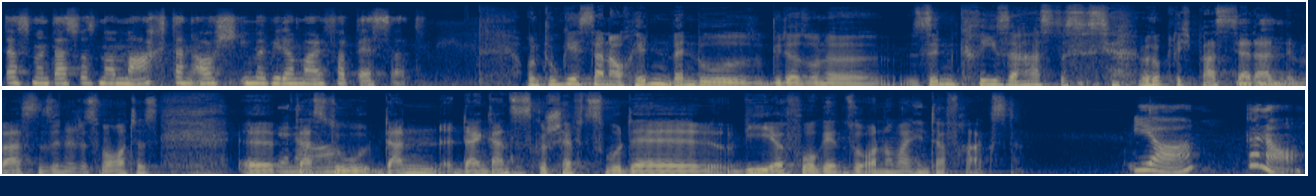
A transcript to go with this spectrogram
dass man das, was man macht, dann auch immer wieder mal verbessert. Und du gehst dann auch hin, wenn du wieder so eine Sinnkrise hast, das ist ja wirklich, passt ja dann mhm. im wahrsten Sinne des Wortes, äh, genau. dass du dann dein ganzes Geschäftsmodell, wie ihr vorgeht, so auch nochmal hinterfragst. Ja, genau.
